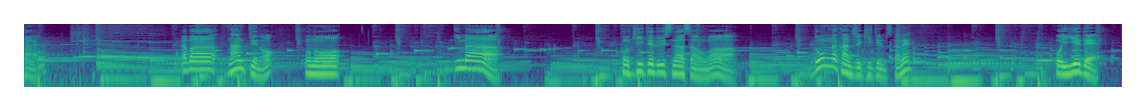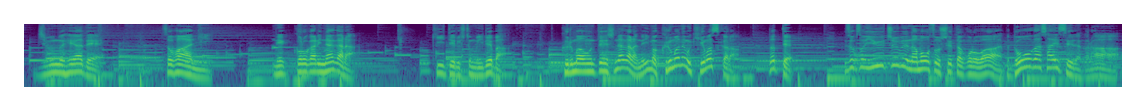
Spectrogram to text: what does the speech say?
はい。やっぱ、なんていうの？この、今、この聞いてるリスナーさんは、どんな感じで聞いてるんですかね？こう家で、自分の部屋で、ソファーに寝っ転がりながら聞いてる人もいれば、車を運転しながらね、今車でも聞けますから。だって、そそ YouTube で生放送してた頃は、やっぱ動画再生だから、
